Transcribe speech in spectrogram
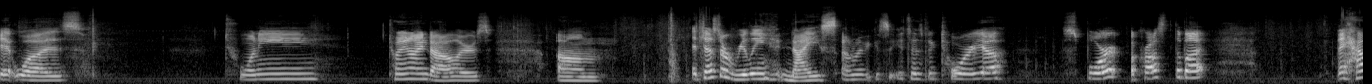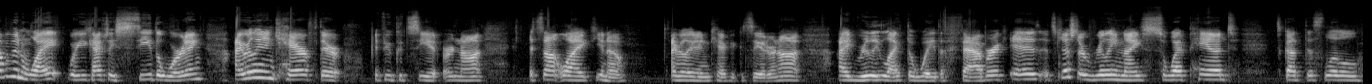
It was 20 $29. Um, it's just a really nice, I don't know if you can see, it says Victoria Sport across the butt. They have them in white where you can actually see the wording. I really didn't care if they're, if you could see it or not. It's not like, you know, I really didn't care if you could see it or not. I really like the way the fabric is. It's just a really nice sweat pant. It's got this little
